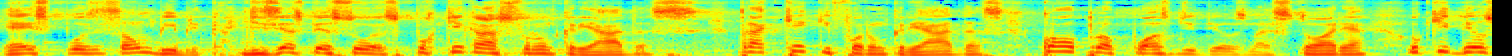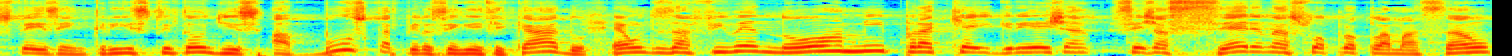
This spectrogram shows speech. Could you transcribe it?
é a exposição bíblica. Dizer às pessoas por que, que elas foram criadas, para que, que foram criadas, qual o propósito de Deus na história, o que Deus fez em Cristo. Então diz: a busca pelo significado é um desafio enorme para que a igreja seja séria na sua proclamação,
